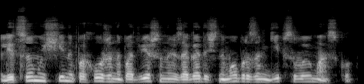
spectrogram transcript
Лицо мужчины похоже на подвешенную загадочным образом гипсовую маску.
